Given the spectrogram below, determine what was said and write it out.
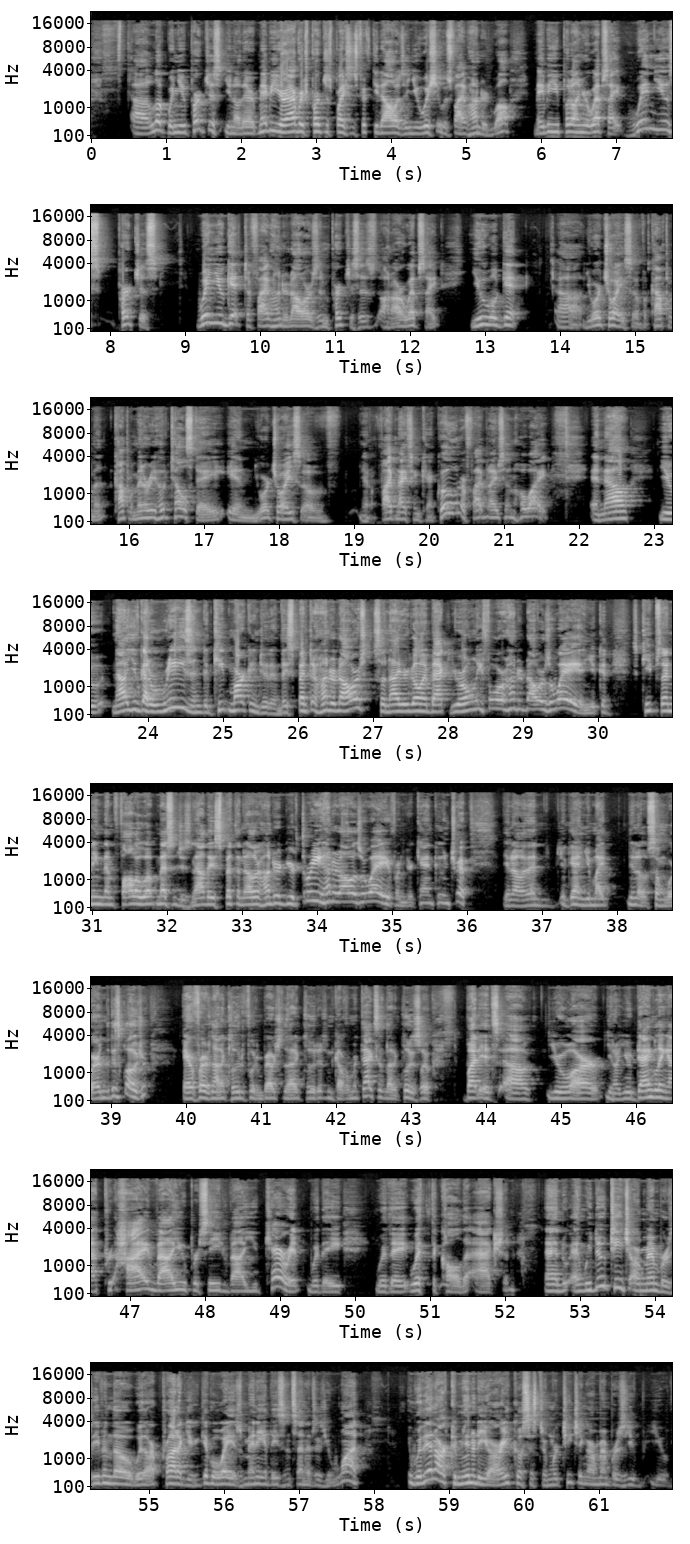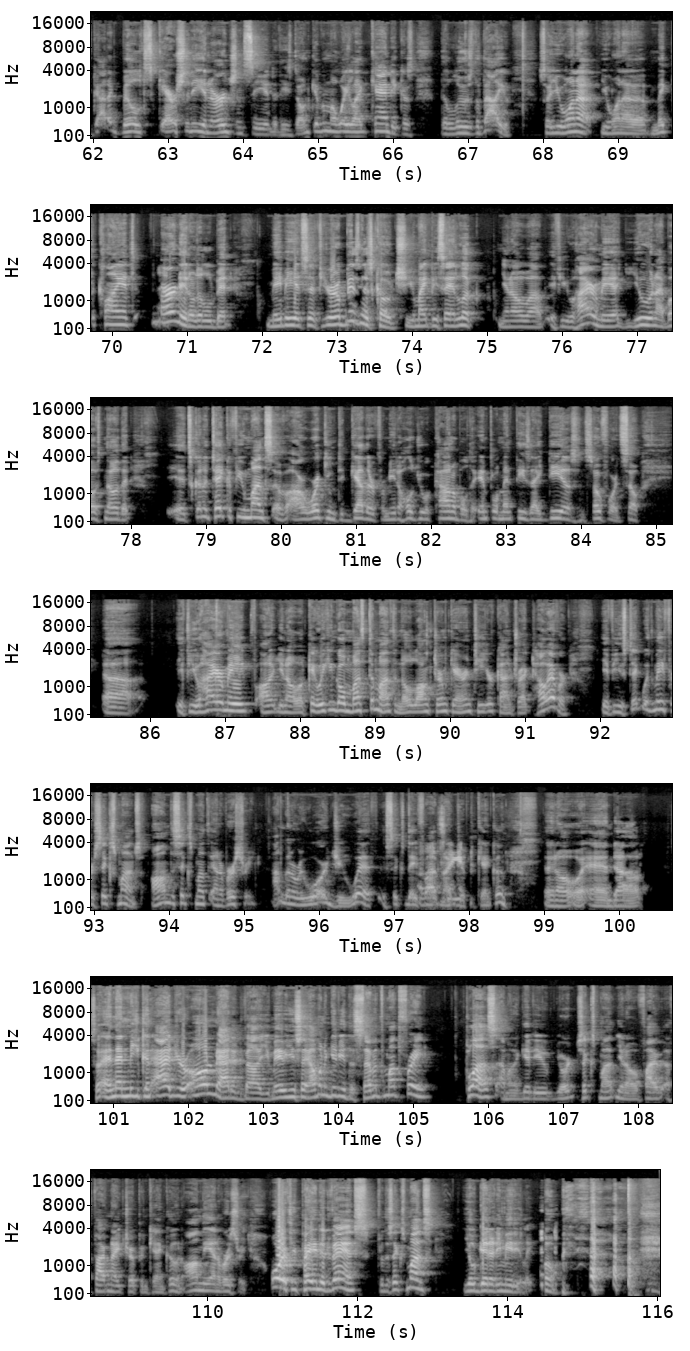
uh, look when you purchase you know there maybe your average purchase price is $50 and you wish it was 500 well maybe you put on your website when you purchase when you get to $500 in purchases on our website you will get uh, your choice of a compliment, complimentary hotel stay in your choice of you know five nights in Cancun or five nights in Hawaii, and now you now you've got a reason to keep marketing to them. They spent hundred dollars, so now you're going back. You're only four hundred dollars away, and you could keep sending them follow up messages. Now they spent another hundred. You're three hundred dollars away from your Cancun trip. You know, and then again, you might you know somewhere in the disclosure, airfare is not included, food and beverage is not included, and government taxes not included. So but it's uh, you are you know you're dangling a high value perceived value carrot with a with a with the call to action. And and we do teach our members, even though with our product you can give away as many of these incentives as you want. Within our community, our ecosystem, we're teaching our members you you've got to build scarcity and urgency into these. Don't give them away like candy because they'll lose the value. So you want to you want to make the client earn it a little bit. Maybe it's if you're a business coach, you might be saying, "Look, you know, uh, if you hire me, you and I both know that it's going to take a few months of our working together for me to hold you accountable to implement these ideas and so forth." So, uh, if you hire me, uh, you know, okay, we can go month to month, no long-term guarantee or contract. However, if you stick with me for six months on the six month anniversary, I'm going to reward you with a six day, five night trip to Cancun. You know, and uh, so and then you can add your own added value. Maybe you say, I'm going to give you the seventh month free, plus I'm going to give you your six month, you know, five a five night trip in Cancun on the anniversary. Or if you pay in advance for the six months, you'll get it immediately. Boom.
